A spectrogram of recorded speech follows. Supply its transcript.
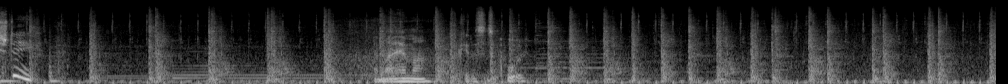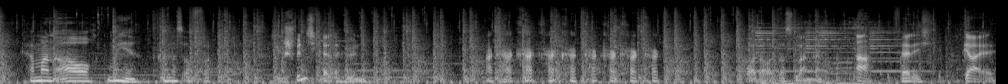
Steg. Hämmer, Hämmer. Okay, das ist cool. Kann man auch, guck mal hier, kann das auch die Geschwindigkeit erhöhen. Hack, hack, hack, hack, hack, hack, hack, hack, hack. Boah, dauert das lange. Ah, fertig. Geil.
